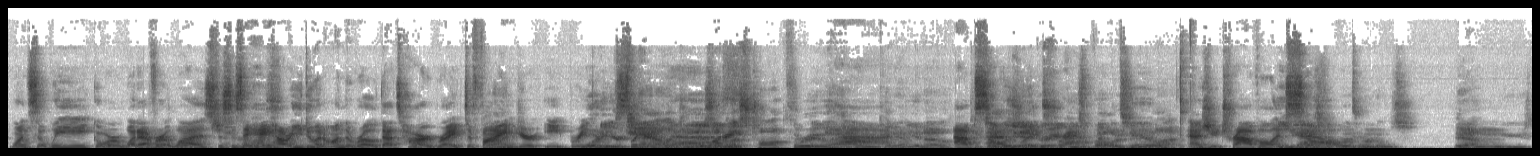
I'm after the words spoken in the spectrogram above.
once a week or whatever it was just to say, hey, how are you doing on the road? That's hard, right? To find Right. your eat, breathe, What are your sleep. challenges? Yeah. What are let's talk through how Yeah. we can, Yeah. you know, Absolutely. continue to integrate Travel, pillars in your too. As you travel and Eat You so- out. Word hurdles. Yeah. Mhm. You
